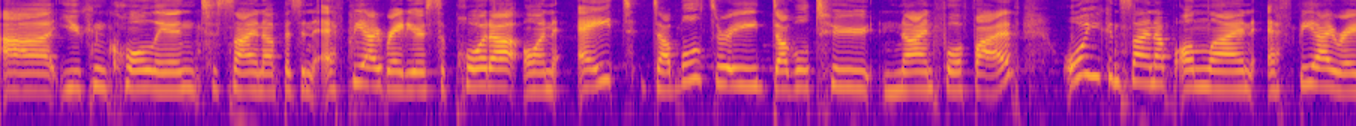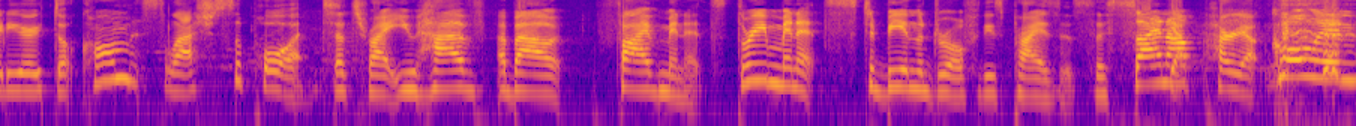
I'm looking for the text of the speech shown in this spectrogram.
Uh, you can call in to sign up as an FBI Radio supporter on 83322945 or you can sign up online fbiradio.com slash support. That's right. You have about five minutes, three minutes to be in the draw for these prizes. So sign Yep, up, hurry up. call in,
